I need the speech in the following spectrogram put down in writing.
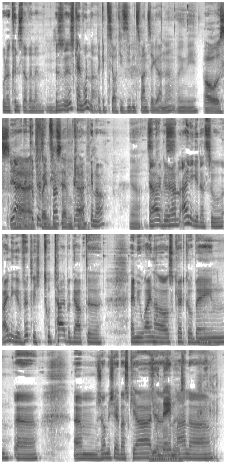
oder Künstlerinnen. Mhm. Das, ist, das ist kein Wunder. Da gibt es ja auch die 27er, ne? Irgendwie. Oh, ja, ja der Club 27 Club. Ja, genau. Ja, da krass. gehören einige dazu. Einige wirklich total begabte Amy Winehouse, Kurt Cobain, mhm. äh, ähm, Jean-Michel Basquiat, der, der Maler.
